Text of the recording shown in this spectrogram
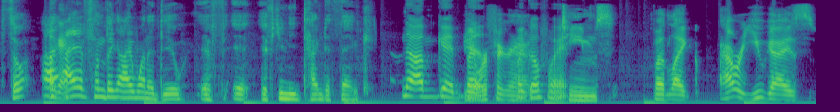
So I, Okay. I have something I want to do if if you need time to think. no, I'm good. But yeah, we're figuring but out go for it. teams. But like, how are you guys,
